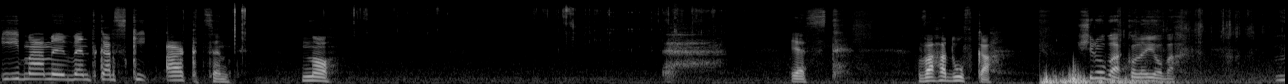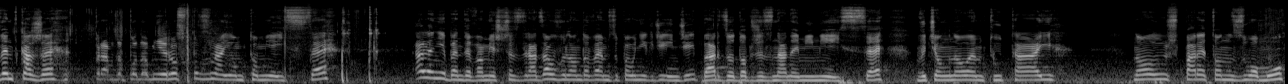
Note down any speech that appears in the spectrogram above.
I mamy wędkarski akcent. No, Jest. Wahadłówka. Śruba kolejowa. Wędkarze prawdopodobnie rozpoznają to miejsce, ale nie będę Wam jeszcze zdradzał. Wylądowałem zupełnie gdzie indziej. Bardzo dobrze znane mi miejsce. Wyciągnąłem tutaj no już parę ton złomu.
